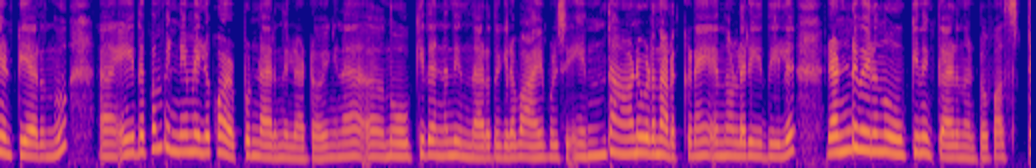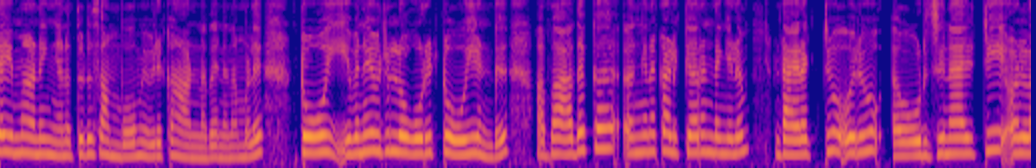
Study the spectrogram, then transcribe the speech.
ഞെട്ടിയായിരുന്നു ഏതപ്പം പിന്നെയും വലിയ കുഴപ്പമുണ്ടായിരുന്നില്ല കേട്ടോ. ഇങ്ങനെ നോക്കി തന്നെ നിന്നായിരുന്നു. ഇങ്ങനെ വായ പൊളിച്ച് എന്താണ് ഇവിടെ നടക്കണേ എന്നുള്ള രീതിയിൽ രണ്ടുപേരും നോക്കി നിൽക്കായിരുന്നു കേട്ടോ. ഫസ്റ്റ് ടൈമാണ് ഇങ്ങനത്തെ ഒരു സംഭവം ഇവർ കാണുന്നത് തന്നെ. നമ്മൾ ടോയ് ഇവനെ ഒരു ലോറി ടോയ് ഉണ്ട്. അപ്പോൾ അതൊക്കെ ഇങ്ങനെ കളിക്കാറുണ്ടെങ്കിലും ഡയറക്റ്റ് ഒരു ഒറിജിനാലിറ്റി ഉള്ള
